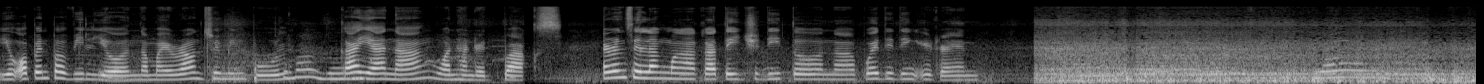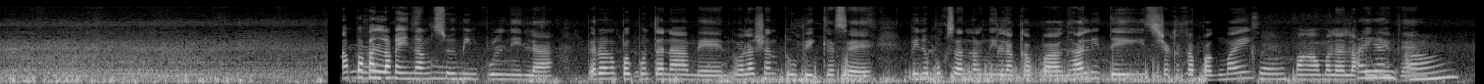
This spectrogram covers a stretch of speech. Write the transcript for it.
yung open pavilion na may round swimming pool kaya ng 100 packs. Meron silang mga cottage dito na pwede ding i-rent. Napakalaki ng swimming pool nila. Pero nung pagpunta namin, wala siyang tubig kasi binubuksan lang nila kapag holidays, tsaka kapag may mga malalaking event.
